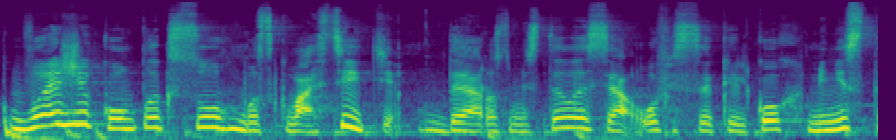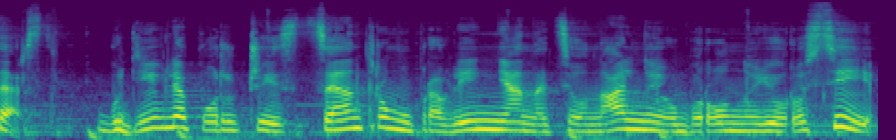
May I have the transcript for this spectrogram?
Вежі комплексу Москва Сіті, де розмістилися офіси кількох міністерств, будівля поруч із центром управління національною обороною Росії.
